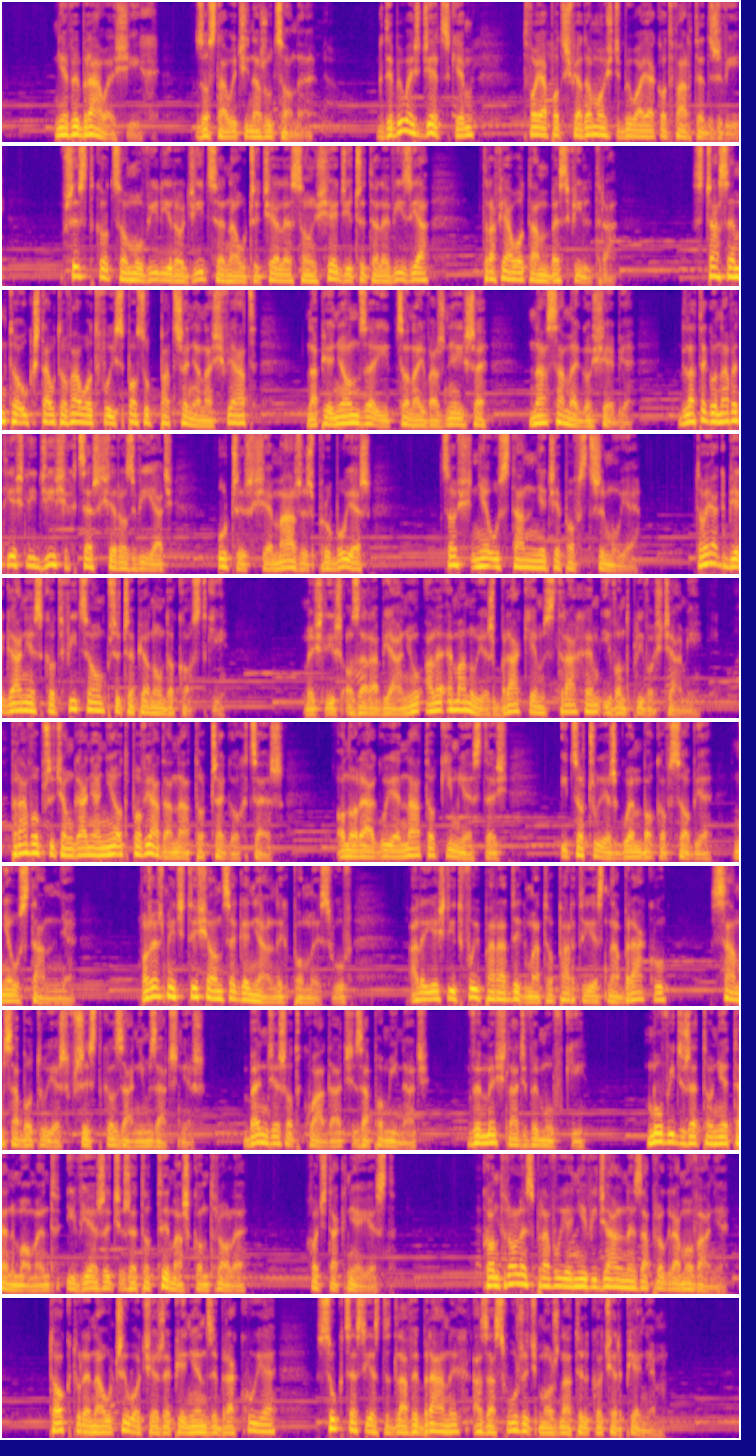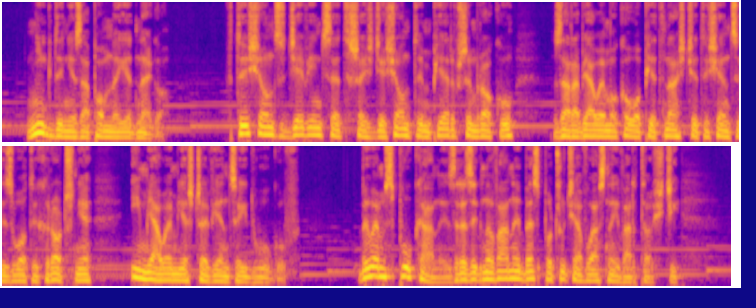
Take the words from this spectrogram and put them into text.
Nie wybrałeś ich, zostały Ci narzucone. Gdy byłeś dzieckiem, Twoja podświadomość była jak otwarte drzwi. Wszystko, co mówili rodzice, nauczyciele, sąsiedzi czy telewizja, trafiało tam bez filtra. Z czasem to ukształtowało Twój sposób patrzenia na świat, na pieniądze i, co najważniejsze, na samego siebie. Dlatego nawet jeśli dziś chcesz się rozwijać, uczysz się, marzysz, próbujesz, coś nieustannie cię powstrzymuje. To jak bieganie z kotwicą przyczepioną do kostki. Myślisz o zarabianiu, ale emanujesz brakiem, strachem i wątpliwościami. Prawo przyciągania nie odpowiada na to, czego chcesz. Ono reaguje na to, kim jesteś i co czujesz głęboko w sobie, nieustannie. Możesz mieć tysiące genialnych pomysłów, ale jeśli twój paradygmat oparty jest na braku, sam sabotujesz wszystko zanim zaczniesz. Będziesz odkładać, zapominać, wymyślać wymówki, mówić, że to nie ten moment i wierzyć, że to ty masz kontrolę, choć tak nie jest. Kontrolę sprawuje niewidzialne zaprogramowanie. To, które nauczyło cię, że pieniędzy brakuje, sukces jest dla wybranych, a zasłużyć można tylko cierpieniem. Nigdy nie zapomnę jednego. W 1961 roku zarabiałem około 15 tysięcy złotych rocznie i miałem jeszcze więcej długów. Byłem spłukany, zrezygnowany bez poczucia własnej wartości,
